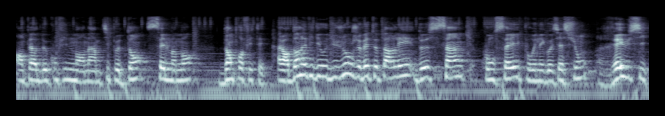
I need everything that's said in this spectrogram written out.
en période de confinement, on a un petit peu de temps, c'est le moment d'en profiter. Alors dans la vidéo du jour, je vais te parler de 5 conseils pour une négociation réussie.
